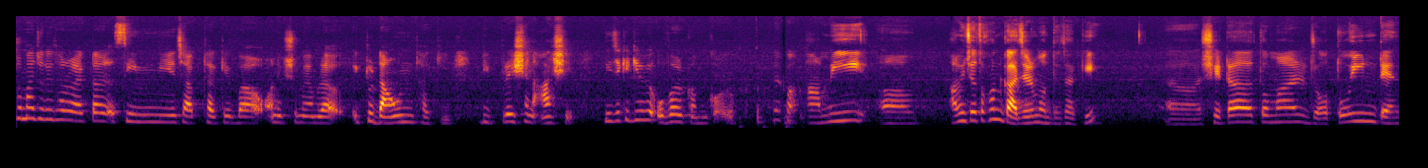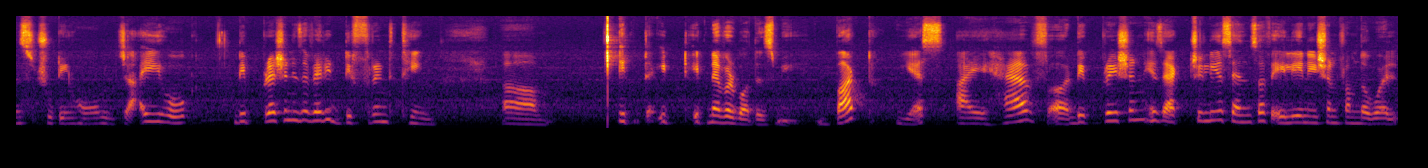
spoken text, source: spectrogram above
সময় যদি ধরো একটা সিন নিয়ে চাপ থাকে বা অনেক সময় আমরা একটু ডাউন থাকি ডিপ্রেশন আসে, নিজেকে কীভাবে ওভারকাম করো? দেখো, আমি আমি যতক্ষণ কাজের মধ্যে থাকি সেটা তোমার যতই ইন্টেন্স শুটিং হোক, যাই হোক depression is a very different thing it it it never bothers me but yes i have uh, depression is actually a sense of alienation from the world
